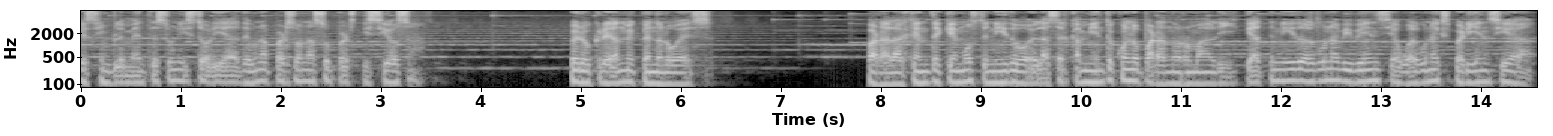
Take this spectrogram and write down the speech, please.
que simplemente es una historia de una persona supersticiosa pero créanme que no lo es. Para la gente que hemos tenido el acercamiento con lo paranormal y que ha tenido alguna vivencia o alguna experiencia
